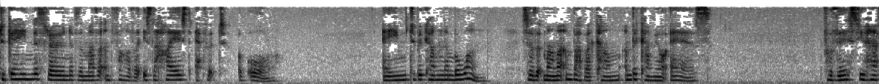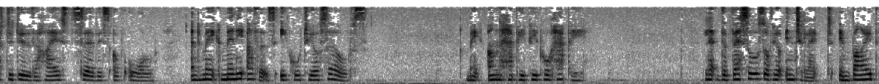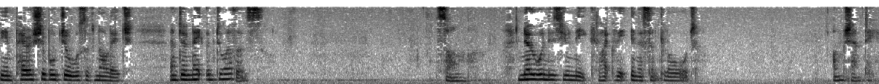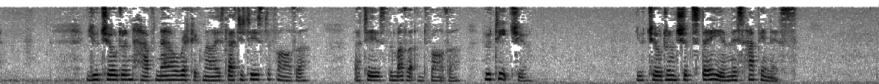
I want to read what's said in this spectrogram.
To gain the throne of the mother and father is the highest effort of all. Aim to become number one so that Mama and Baba come and become your heirs. For this you have to do the highest service of all and make many others equal to yourselves. Make unhappy people happy. Let the vessels of your intellect imbibe the imperishable jewels of knowledge and donate them to others. Song No one is unique like the innocent Lord. Om Shanti. You children have now recognized that it is the Father, that is, the Mother and Father, who teach you. You children should stay in this happiness.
